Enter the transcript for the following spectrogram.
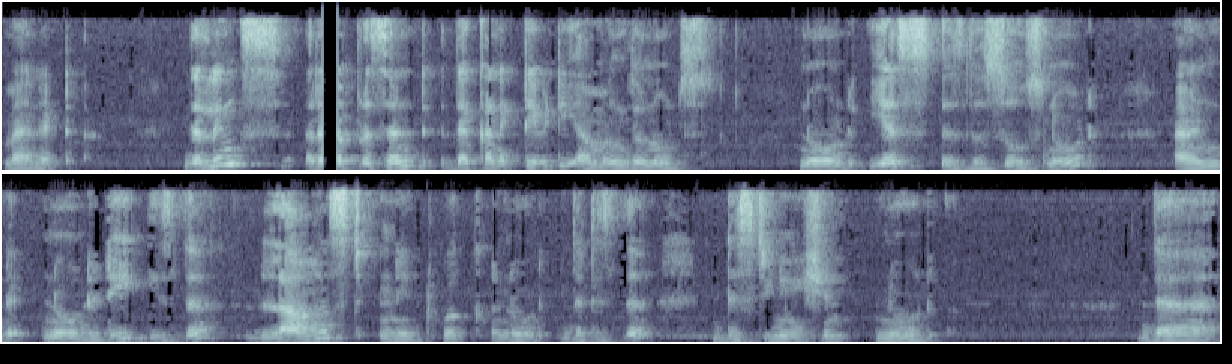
MANET. The links represent the connectivity among the nodes. Node S is the source node and node D is the last network node that is the destination node. The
